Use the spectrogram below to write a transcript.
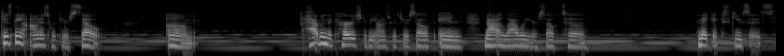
just being honest with yourself. Um, having the courage to be honest with yourself and not allowing yourself to make excuses.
